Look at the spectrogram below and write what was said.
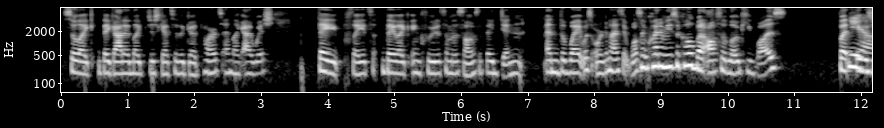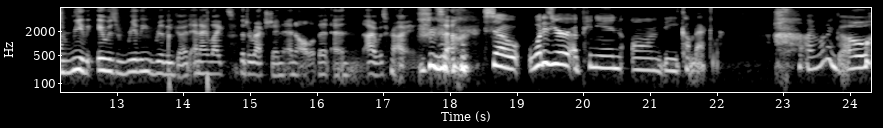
So like they gotta like just get to the good parts and like I wish they played they like included some of the songs that they didn't. And the way it was organized it wasn't quite a musical but also low-key was. But yeah. it was really it was really really good and i liked the direction and all of it and i was crying so. So what is your opinion on the comeback tour? I want to go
